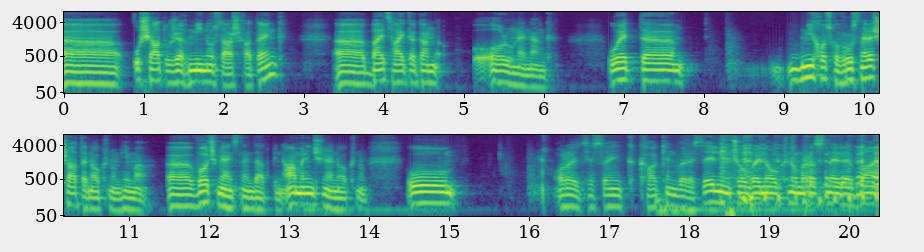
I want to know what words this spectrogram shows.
ու շատ ուժեղ մինուս աշխատենք, բայց հայկական օր ունենանք։ Ու այդ մի խոսքով ռուսները շատ են օգնում հիմա ոչ միայն ստենդափին, ամեն ինչին են օգնում։ Ու Օրայց ես այն քաքեն վրես, էլ ինչով են օգնում ռսները, բան,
